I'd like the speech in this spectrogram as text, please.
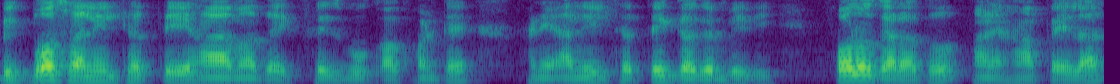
बिग बॉस अनिल थत्ते हा माझा एक फेसबुक अकाउंट आहे. आणि अनिल थत्ते गगनभेदी. फॉलो करा तो. आणि हा पहिला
